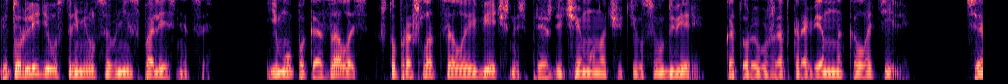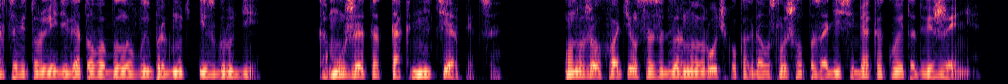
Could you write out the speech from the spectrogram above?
Витурлиди устремился вниз по лестнице. Ему показалось, что прошла целая вечность, прежде чем он очутился у двери, в которой уже откровенно колотили. Сердце Витурлиди готово было выпрыгнуть из груди. Кому же это так не терпится? Он уже ухватился за дверную ручку, когда услышал позади себя какое-то движение.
